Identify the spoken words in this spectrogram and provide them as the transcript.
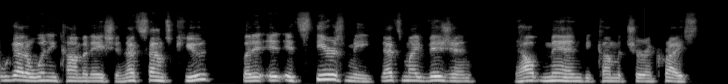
we got a winning combination. That sounds cute, but it, it, it steers me. That's my vision to help men become mature in Christ.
